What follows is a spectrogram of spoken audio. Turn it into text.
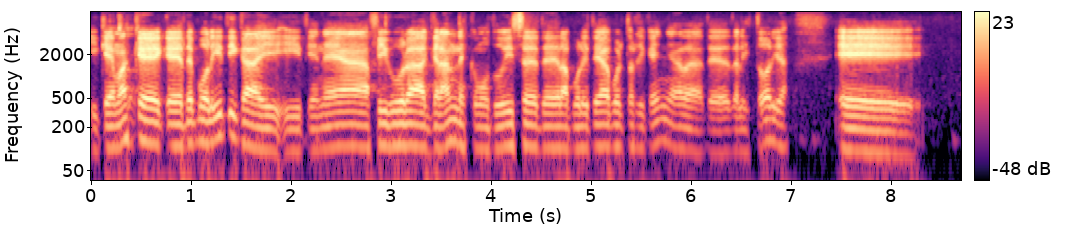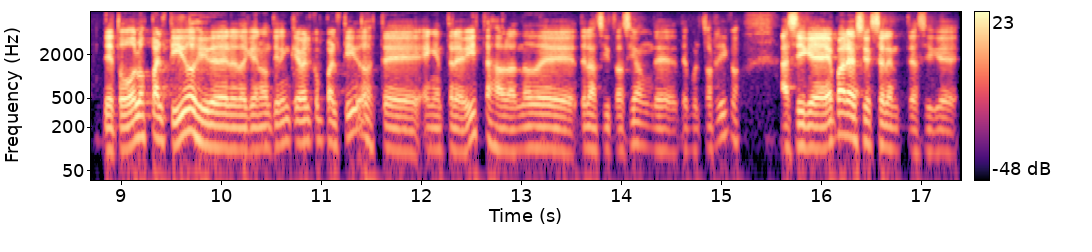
Y que más que, que es de política y, y tiene a figuras grandes, como tú dices, de la política puertorriqueña, de, de- de la historia, eh, de todos los partidos y de, de que no tienen que ver con partidos, este, en entrevistas hablando de, de la situación de, de Puerto Rico. Así que me pareció excelente. Así que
